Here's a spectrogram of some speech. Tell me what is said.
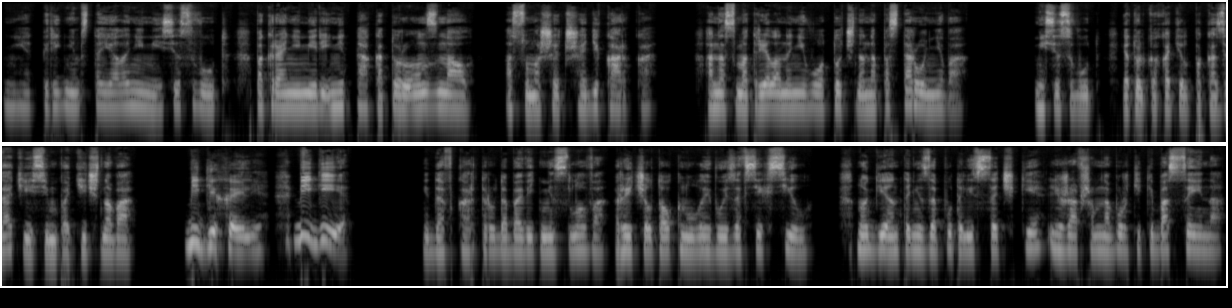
Нет, перед ним стояла не миссис Вуд, по крайней мере, не та, которую он знал, а сумасшедшая дикарка. Она смотрела на него точно на постороннего. «Миссис Вуд, я только хотел показать ей симпатичного...» «Беги, Хейли! Беги!» Не дав Картеру добавить ни слова, Рэйчел толкнула его изо всех сил. Ноги Антони запутались в сачке, лежавшем на бортике бассейна.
